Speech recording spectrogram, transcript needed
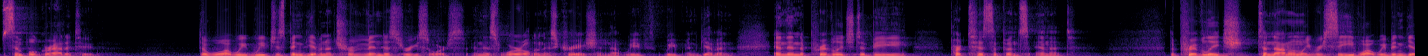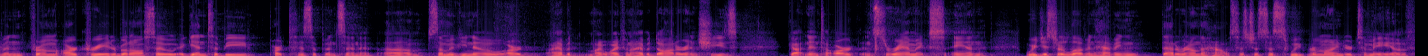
simple gratitude. That what we, we've just been given a tremendous resource in this world and this creation that we've, we've been given. And then the privilege to be participants in it the privilege to not only receive what we've been given from our Creator, but also, again, to be participants in it. Um, some of you know, our, I have a, my wife and I have a daughter, and she's gotten into art and ceramics, and we just are loving having that around the house. It's just a sweet reminder to me of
